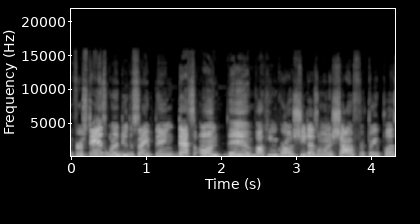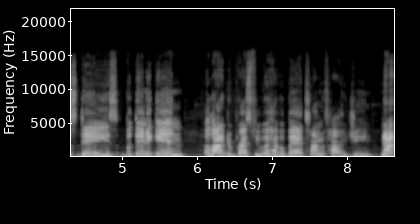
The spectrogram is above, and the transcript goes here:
If her stands want to do the same thing, that's on them. Fucking gross. She doesn't want to shower for three plus days. But then again, a lot of depressed people have a bad time with hygiene. Not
